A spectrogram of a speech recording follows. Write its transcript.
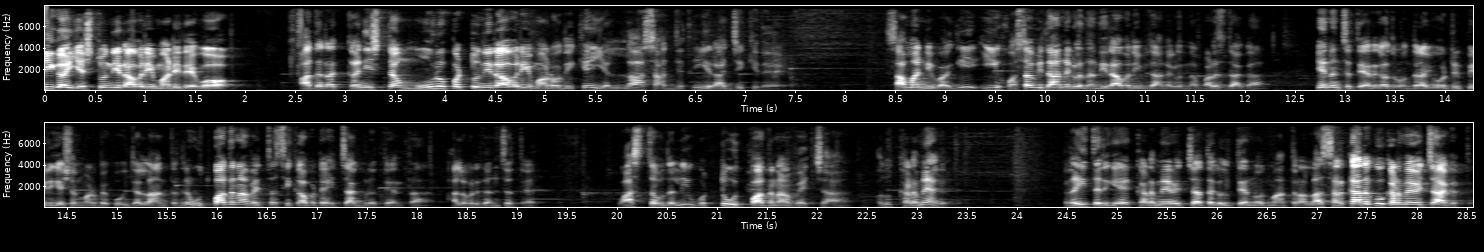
ಈಗ ಎಷ್ಟು ನೀರಾವರಿ ಮಾಡಿದೆವೋ, ಅದರ ಕನಿಷ್ಠ ಮೂರು ಪಟ್ಟು ನೀರಾವರಿ ಮಾಡೋದಕ್ಕೆ ಎಲ್ಲ ಸಾಧ್ಯತೆ ಈ ರಾಜ್ಯಕ್ಕಿದೆ. ಸಾಮಾನ್ಯವಾಗಿ ಈ ಹೊಸ ವಿಧಾನಗಳನ್ನು, ನೀರಾವರಿ ವಿಧಾನಗಳನ್ನು ಬಳಸಿದಾಗ ಏನನ್ಸುತ್ತೆ ಯಾರಿಗಾದರೂ ಅಂದರೆ, ಅಯ್ಯೋ, ಡ್ರಿಪ್ ಇರಿಗೇಷನ್ ಮಾಡಬೇಕು, ಇದೆಲ್ಲ ಅಂತಂದರೆ, ಉತ್ಪಾದನಾ ವೆಚ್ಚ ಸಿಕ್ಕಾಪಟ್ಟೆ ಹೆಚ್ಚಾಗಿಬಿಡುತ್ತೆ ಅಂತ ಹಲವರಿಗೆ ಅನಿಸುತ್ತೆ. ವಾಸ್ತವದಲ್ಲಿ ಒಟ್ಟು ಉತ್ಪಾದನಾ ವೆಚ್ಚ ಅದು ಕಡಿಮೆ ಆಗುತ್ತೆ. ರೈತರಿಗೆ ಕಡಿಮೆ ವೆಚ್ಚ ತಗಲುತ್ತೆ ಅನ್ನೋದು ಮಾತ್ರ ಅಲ್ಲ, ಸರ್ಕಾರಕ್ಕೂ ಕಡಿಮೆ ವೆಚ್ಚ ಆಗುತ್ತೆ.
